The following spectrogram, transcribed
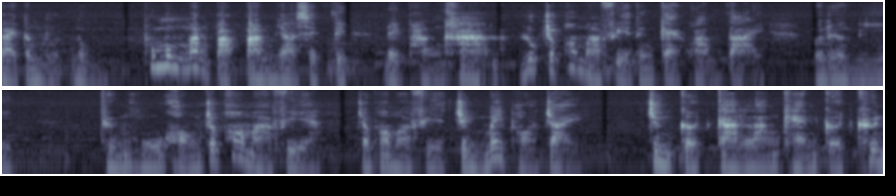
นายตำรวจหนุ่ม ผู้มุ่งมั่นปราบปรามยาเสพติดได้พังฆ่าลูกเจ้าพ่อมาเฟียถึงแก่ความตายเรื่องนี้ ถึงหูของเจ้าพ่อมาเฟีย เจ้าพ่อมาเฟียจึงไม่พอใจ จึงเกิดการล้างแค้นเกิดขึ้น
